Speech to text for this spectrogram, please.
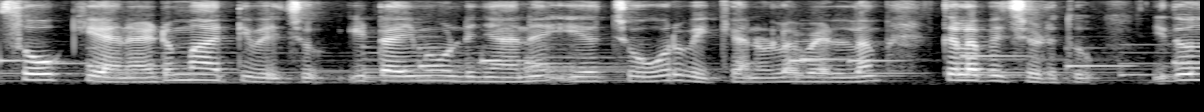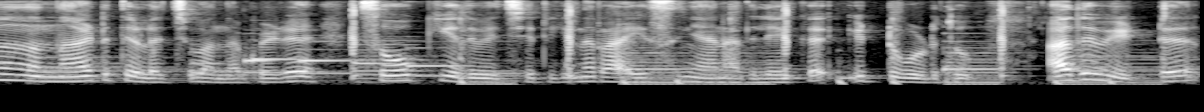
സോക്ക് ചെയ്യാനായിട്ട് മാറ്റി വെച്ചു. ഈ ടൈം കൊണ്ട് ഞാൻ ഈ ചോറ് വെക്കാനുള്ള വെള്ളം തിളപ്പിച്ചെടുത്തു. ഇതൊന്ന് നന്നായിട്ട് തിളച്ച് വന്നപ്പോൾ സോക്ക് ചെയ്ത് വെച്ചിരിക്കുന്ന റൈസ് ഞാൻ അതിലേക്ക് ഇട്ട് കൊടുത്തു. അത് വിട്ട്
